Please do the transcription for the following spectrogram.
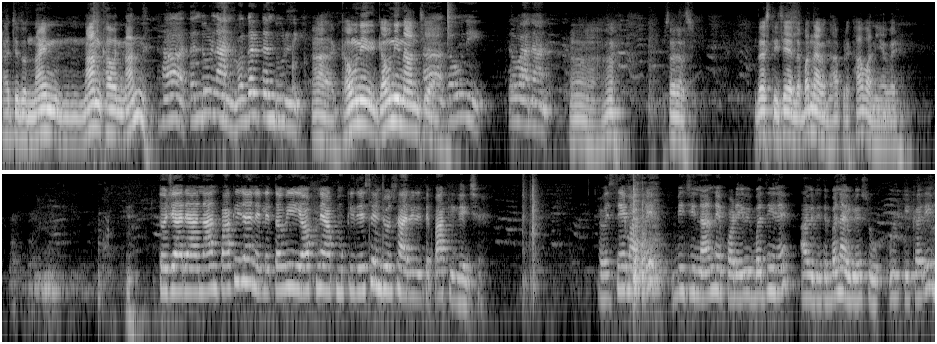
આજે તો નાન નાન ખાવાની નાન ને? હા તંદૂર નાન વગર તંદૂરની. હા ઘઉંની ઘઉંની નાન છે હા ઘઉંની તવા નાન. હા હા સરસ. દસ્તી છે એટલે બનાવે ને આપણે ખાવાની હવે. તો જ્યારે આ નાન પાકી જાય ને એટલે તવી આપને આપ મૂકી દેશે ને જો સારી રીતે પાકી ગઈ છે. હવે સેમ આપણે બીજી નાનને પડે એવી બધીને આવી રીતે બનાવી લેશું. ઉલટી કરી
